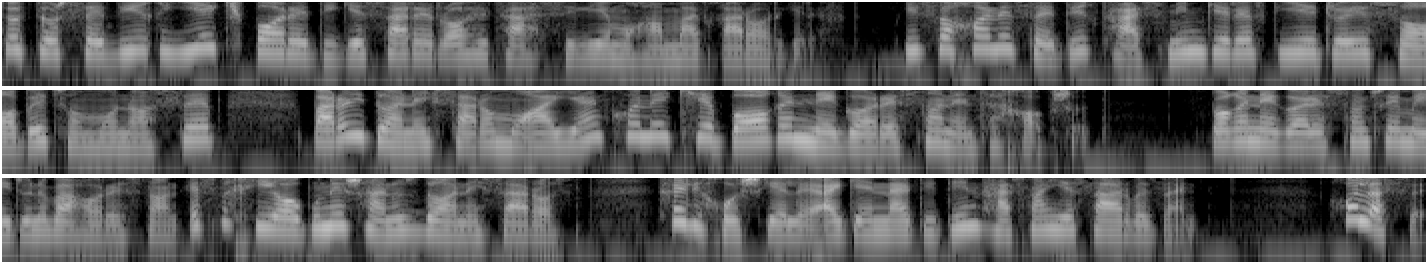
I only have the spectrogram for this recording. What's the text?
دکتر صدیق یک بار دیگه سر راه تحصیلی محمد قرار گرفت. ایساخان صدیق تصمیم گرفت یه جای ثابت و مناسب برای دانشسرا معین کنه که باغ نگارستان انتخاب شد. باغ نگارستان توی میدون بهارستان اسم خیابونش هنوز دانش سراست خیلی خوشگله اگه ندیدین حتما یه سر بزنید خلاصه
